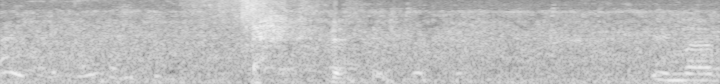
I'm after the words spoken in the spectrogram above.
Este es un poquito más chiquito. y más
